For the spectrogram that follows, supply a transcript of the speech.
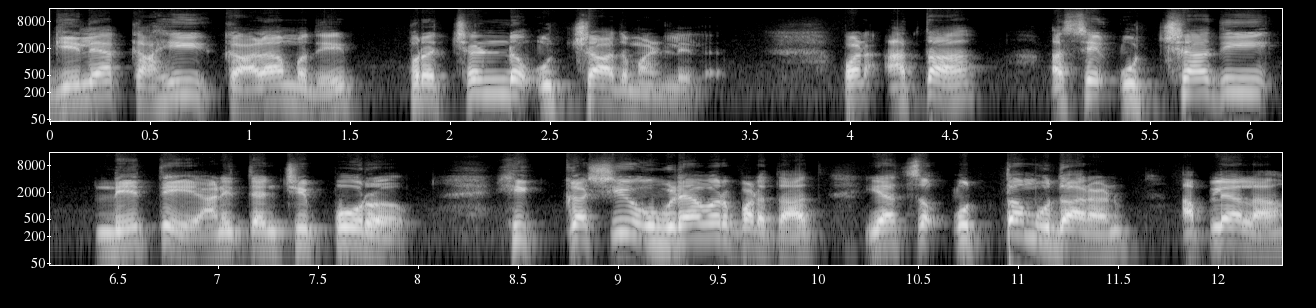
गेल्या काही काळामध्ये प्रचंड उच्छाद मांडलेला आहे. पण आता असे उच्छादी नेते आणि त्यांची पोरं ही कशी उघड्यावर पडतात याचं उत्तम उदाहरण आपल्याला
